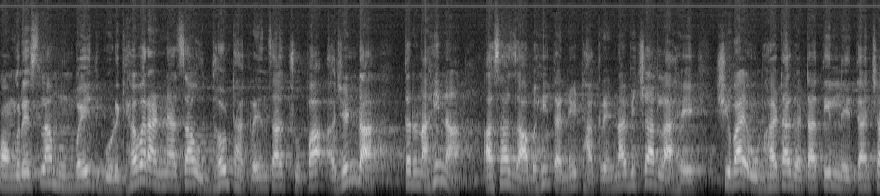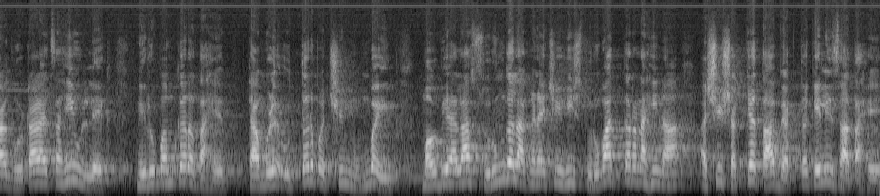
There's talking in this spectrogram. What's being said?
काँग्रेस काँग्रेसला मुंबईत गुडघ्यावर आणण्याचा उद्धव ठाकरेंचा छुपा अजेंडा तर नाही ना असा जाबही त्यांनी ठाकरेंना विचारला आहे. शिवाय उभाटा गटातील नेत्यांच्या घोटाळ्याचाही उल्लेख निरुपम करत आहेत. त्यामुळे उत्तर पश्चिम मुंबईत मवियाला सुरुंग लागण्याची ही सुरुवात तर नाही ना अशी शक्यता व्यक्त केली जात आहे.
